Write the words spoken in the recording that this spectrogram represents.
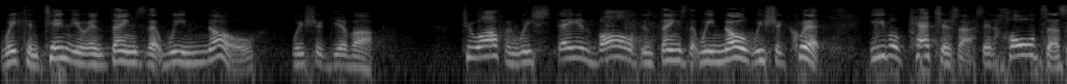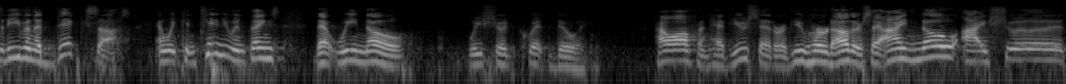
we continue in things that we know we should give up. Too often, we stay involved in things that we know we should quit. Evil catches us. It holds us. It even addicts us. And we continue in things that we know we should quit doing. How often have you said or have you heard others say, I know I should,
